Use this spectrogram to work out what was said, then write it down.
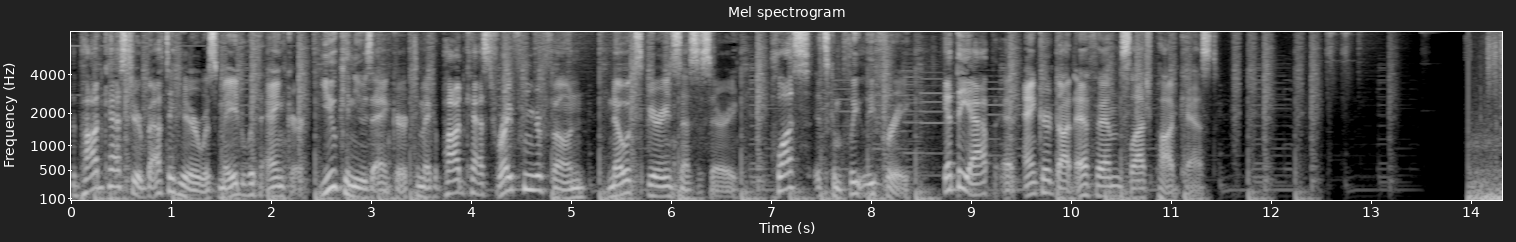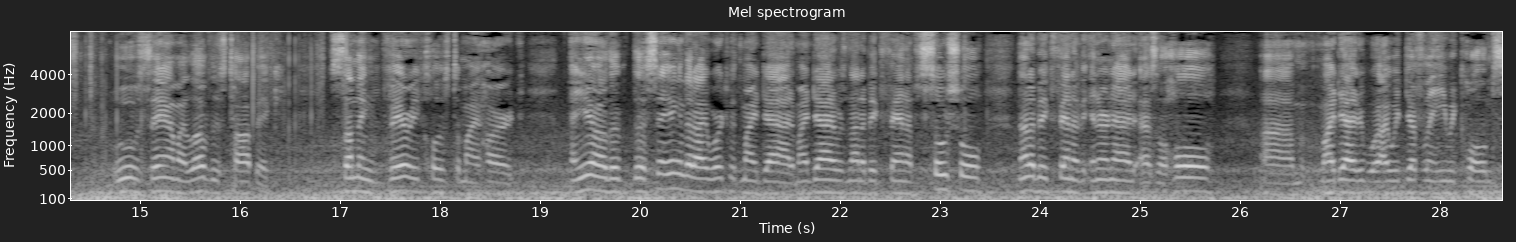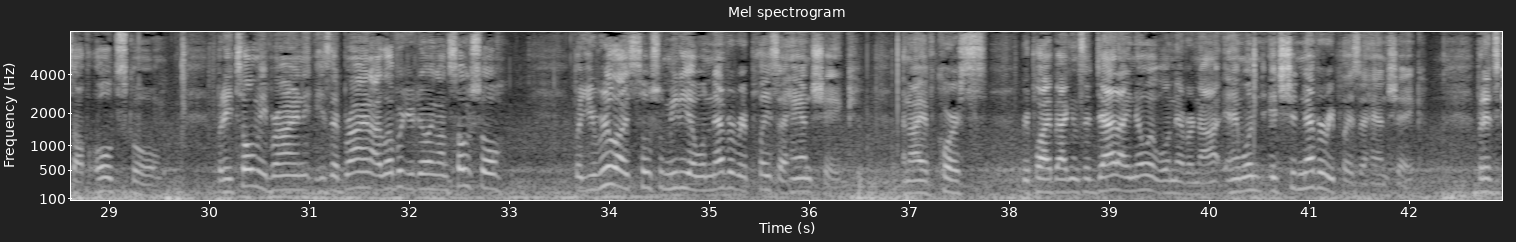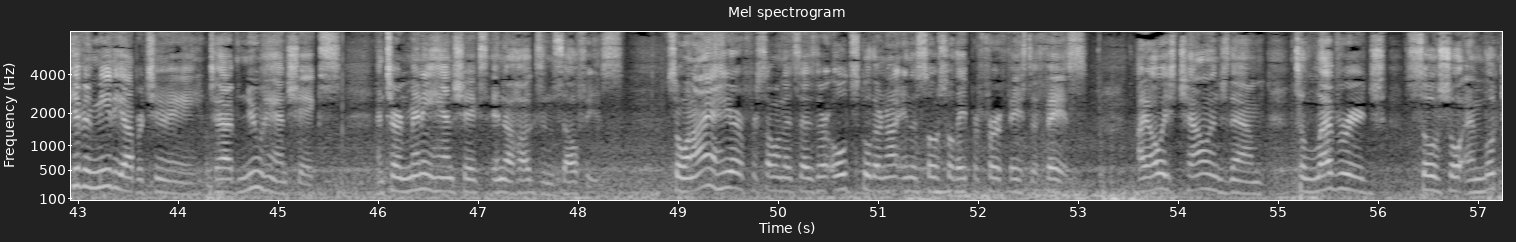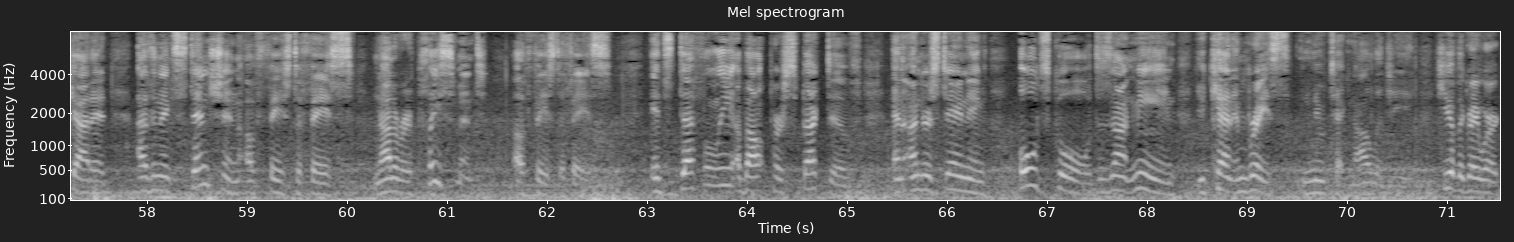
The podcast you're about to hear was made with Anchor. You can use Anchor to make a podcast right from your phone, no experience necessary. Plus, it's completely free. Get the app at anchor.fm slash podcast. Ooh, Sam, I love this topic. Something very close to my heart. And you know, the, the saying that I worked with my dad, my dad was not a big fan of social, not a big fan of internet as a whole. Um, my dad, I would definitely, he would call himself old school. But he told me, Brian, he said, Brian, I love what you're doing on social, but you realize social media will never replace a handshake. And I, of course, replied back and said, Dad, I know it will never not, and it, it should never replace a handshake. But it's given me the opportunity to have new handshakes and turn many handshakes into hugs and selfies. So when I hear for someone that says they're old school, they're not in the social, they prefer face to face, I always challenge them to leverage social and look at it as an extension of face to face, not a replacement of face to face. It's definitely about perspective and understanding old school does not mean you can't embrace new technology. Keep up the great work.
